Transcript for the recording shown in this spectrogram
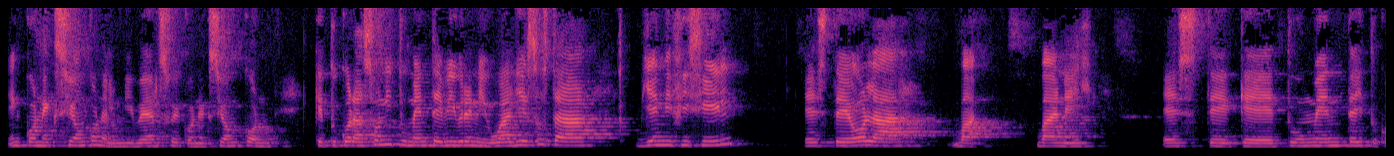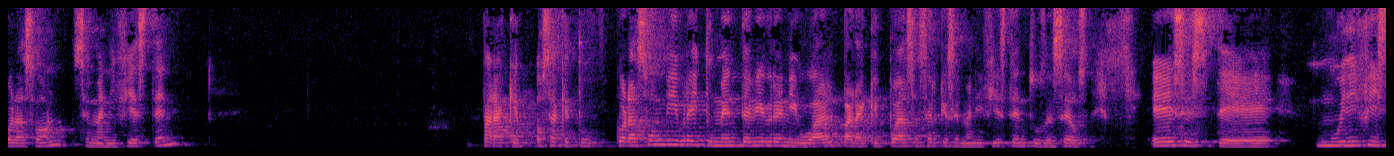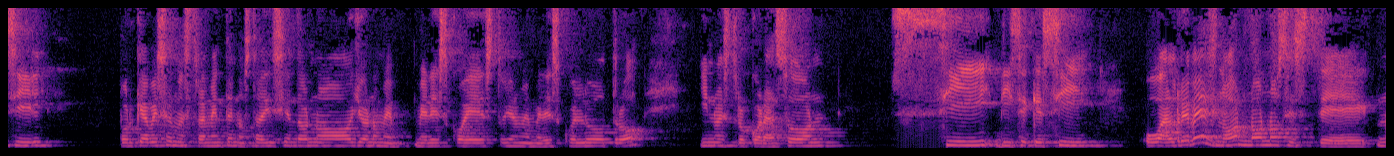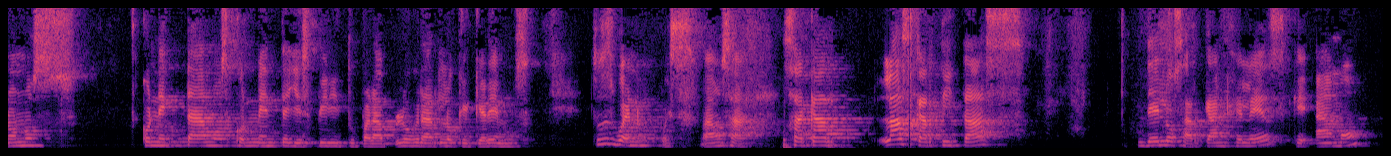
en conexión con el universo y conexión con que tu corazón y tu mente vibren igual. Y eso está bien difícil. Este, hola, Vaney. Este, que tu mente y tu corazón se manifiesten para que, o sea, que tu corazón vibre y tu mente vibren igual para que puedas hacer que se manifiesten tus deseos. Es este muy difícil porque a veces nuestra mente nos está diciendo, no, yo no me merezco esto, yo no me merezco el otro, y nuestro corazón sí dice que sí, o al revés, ¿no? No nos, este, no nos conectamos con mente y espíritu para lograr lo que queremos. Entonces, bueno, pues vamos a sacar las cartitas de los arcángeles que amo.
